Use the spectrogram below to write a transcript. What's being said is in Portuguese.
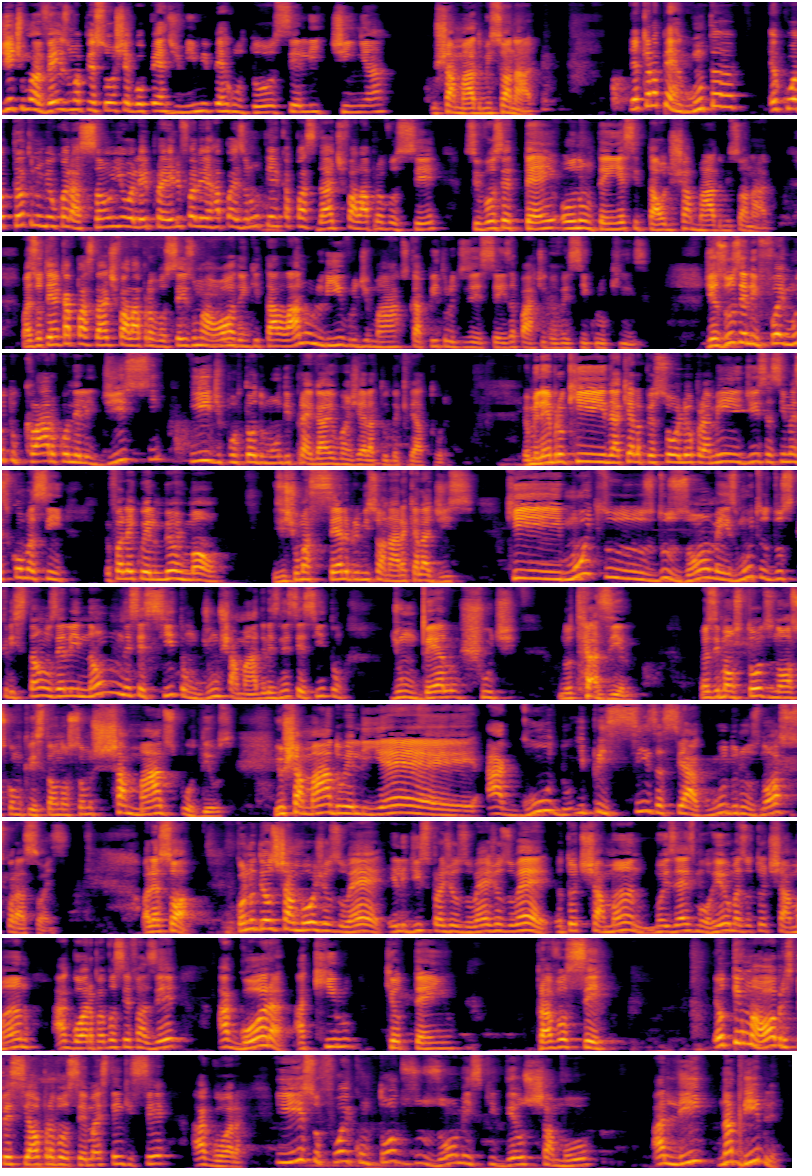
Gente, uma vez uma pessoa chegou perto de mim e me perguntou se ele tinha o chamado missionário. E aquela pergunta ecoou tanto no meu coração e eu olhei para ele e falei: rapaz, eu não tenho a capacidade de falar para você se você tem ou não tem esse tal de chamado missionário. Mas eu tenho a capacidade de falar para vocês uma ordem que está lá no livro de Marcos, capítulo 16, a partir do versículo 15. Jesus ele foi muito claro quando ele disse: "Ide por todo mundo e pregar o evangelho a toda criatura". Eu me lembro que aquela pessoa olhou para mim e disse assim: "Mas como assim?" Eu falei com ele: "Meu irmão, existe uma célebre missionária que ela disse que muitos dos homens, muitos dos cristãos, ele não necessitam de um chamado, eles necessitam de um belo chute no traseiro. Meus irmãos, todos nós como cristãos, nós somos chamados por Deus. E o chamado ele é agudo e precisa ser agudo nos nossos corações. Olha só, quando Deus chamou Josué, ele disse para Josué: Josué, eu estou te chamando. Moisés morreu, mas eu estou te chamando agora para você fazer agora aquilo que eu tenho para você. Eu tenho uma obra especial para você, mas tem que ser agora. E isso foi com todos os homens que Deus chamou ali na Bíblia.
